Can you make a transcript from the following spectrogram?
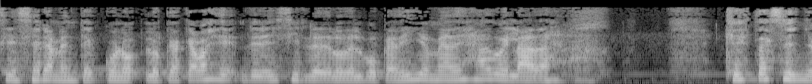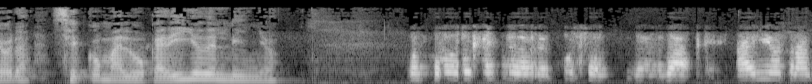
Sinceramente, con lo, lo que acabas de, de decir de lo del bocadillo me ha dejado helada. Que esta señora se coma el bocadillo del niño. Pues eso falta de recursos, de verdad. Hay otra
